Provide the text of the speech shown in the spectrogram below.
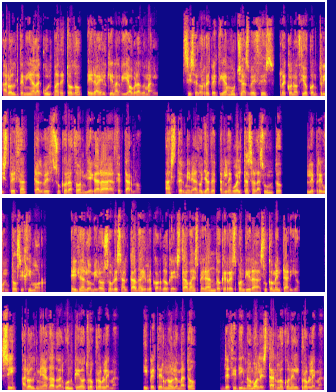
Harold tenía la culpa de todo, era él quien había obrado mal. Si se lo repetía muchas veces, reconoció con tristeza, tal vez su corazón llegara a aceptarlo. ¿Has terminado ya de darle vueltas al asunto? Le preguntó Sigimor. Ella lo miró sobresaltada y recordó que estaba esperando que respondiera a su comentario. Sí, Harold me ha dado algún que otro problema. ¿Y Peter no lo mató? Decidí no molestarlo con el problema.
